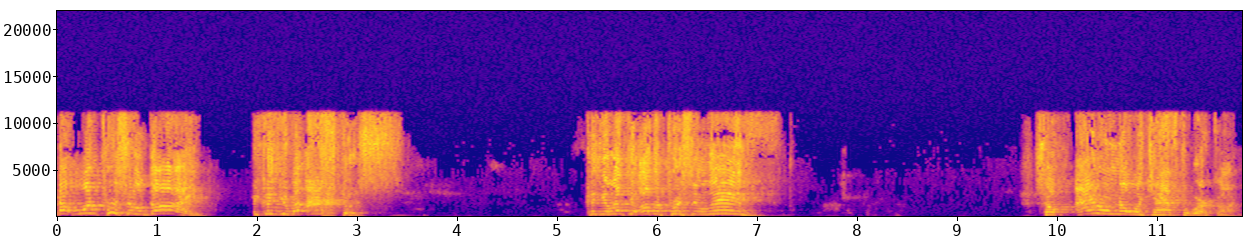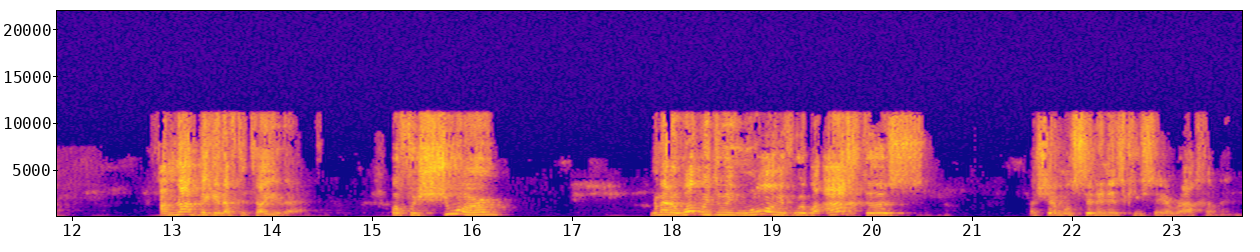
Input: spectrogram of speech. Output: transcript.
not one person will die because you're achdus. Because you let the other person live. So I don't know what you have to work on. I'm not big enough to tell you that. But for sure, no matter what we're doing wrong, if we're ba'achdus, Hashem will sit in his kisei rachamim.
